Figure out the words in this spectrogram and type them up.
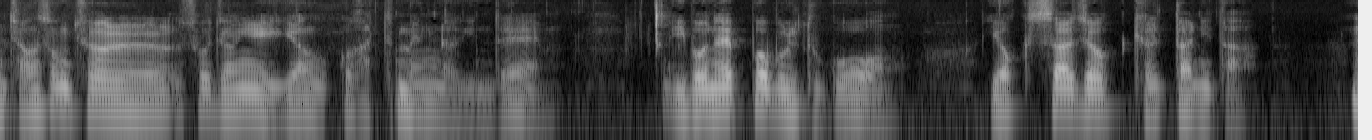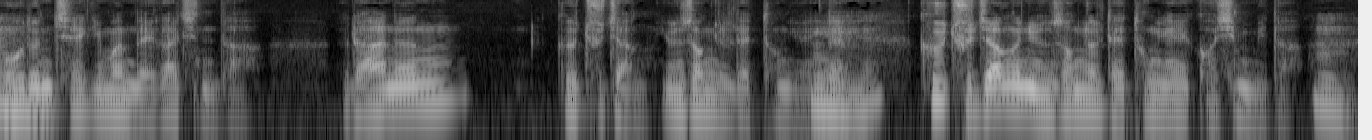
음. 장성철 소장이 얘기한 것과 같은 맥락인데 이번 해법을 두고 역사적 결단이다. 모든 음. 책임은 내가 진다..라는 그 주장 윤석열 대통령의 네. 그 주장은 윤석열 대통령의 것입니다. 음.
